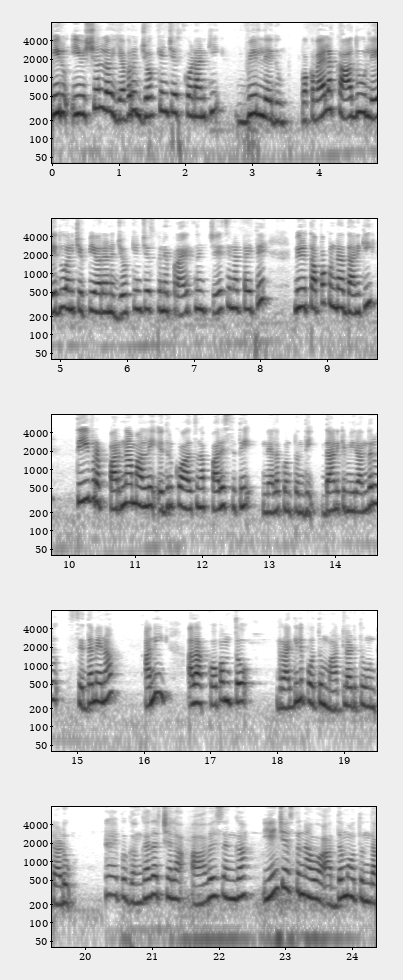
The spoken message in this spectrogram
మీరు ఈ విషయంలో ఎవరు జోక్యం చేసుకోవడానికి వీల్లేదు. ఒకవేళ కాదు లేదు అని చెప్పి ఎవరైనా జోక్యం చేసుకునే ప్రయత్నం చేసినట్టయితే మీరు తప్పకుండా దానికి తీవ్ర పరిణామాల్ని ఎదుర్కోవాల్సిన పరిస్థితి నెలకొంటుంది. దానికి మీరందరూ సిద్ధమేనా? అని అలా కోపంతో రగిలిపోతూ మాట్లాడుతూ ఉంటాడు. రేపు గంగాధర్ చాలా ఆవేశంగా ఏం చేస్తున్నావో అర్థమవుతుందా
